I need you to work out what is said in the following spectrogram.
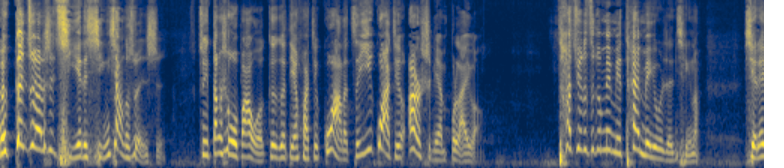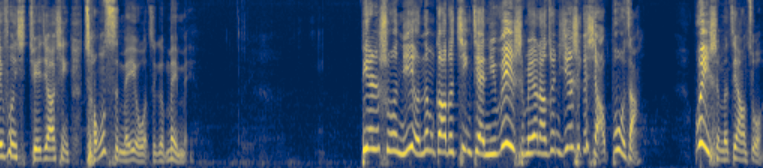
而更重要的是企业的形象的损失。所以当时我把我哥哥电话就挂了，这一挂就二十年不来往。他觉得这个妹妹太没有人情了，写了一封绝交信，从此没有我这个妹妹。别人说你有那么高的境界，你为什么要这样做？你就是个小部长。为什么这样做？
